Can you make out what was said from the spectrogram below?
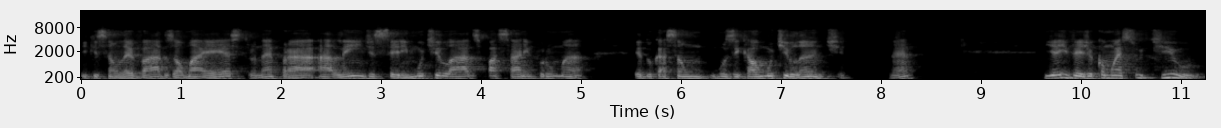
e que são levados ao maestro, né, para além de serem mutilados, passarem por uma educação musical mutilante, né? E aí veja como é sutil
